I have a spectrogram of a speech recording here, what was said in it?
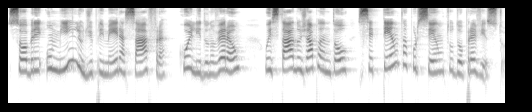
Sobre o milho de primeira safra, colhido no verão, o estado já plantou 70% do previsto.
